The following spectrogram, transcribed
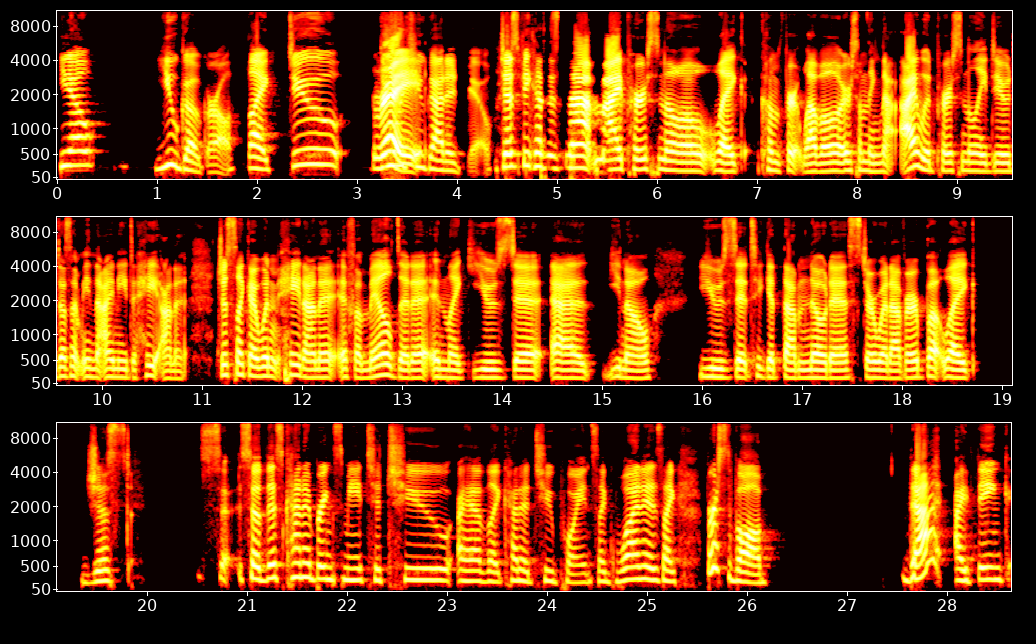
you know you go girl. Like do Right. you gotta do just because it's not my personal like comfort level or something that I would personally do doesn't mean that I need to hate on it. Just like I wouldn't hate on it if a male did it and like used it as, you know, used it to get them noticed or whatever, but like just So, so this kind of brings me to two. I have like kind of two points. Like one is like, first of all, that I think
